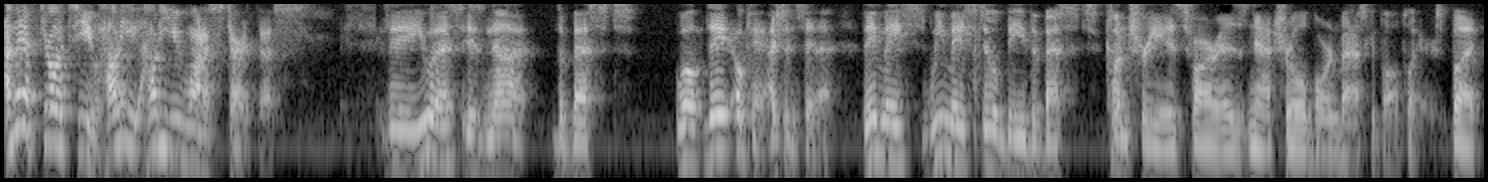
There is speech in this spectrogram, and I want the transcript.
I'm going to throw it to you. How do you how do you want to start this? The U.S. is not the best well, they okay. I shouldn't say that. They may we may still be the best country as far as natural born basketball players, but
